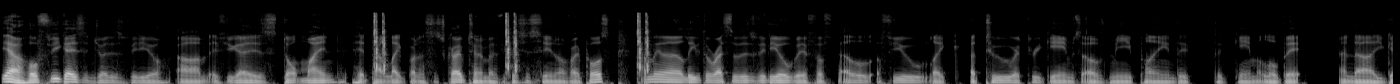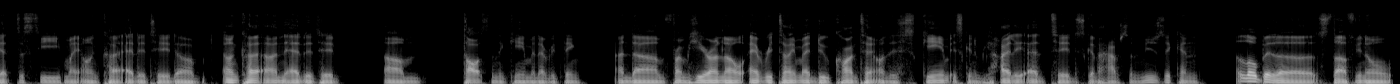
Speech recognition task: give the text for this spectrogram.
yeah hopefully you guys enjoyed this video. Um if you guys don't mind hit that like button subscribe turn on notifications so you know if i post. I'm gonna leave the rest of this video with a, a, a few like a two or three games of me playing the the game a little bit and uh you get to see my uncut edited um uncut unedited um thoughts in the game and everything. And um from here on out every time i do content on this game it's going to be highly edited it's going to have some music and a little bit of stuff you know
